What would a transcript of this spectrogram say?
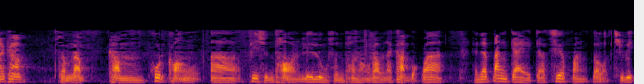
นะครับสำหรับคำพูดของอพี่สุนทรหรือลุงสุนทรของเรานะครับ บอกว่าจะตั้งใจจะเชื่อฟังตลอดชีวิต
